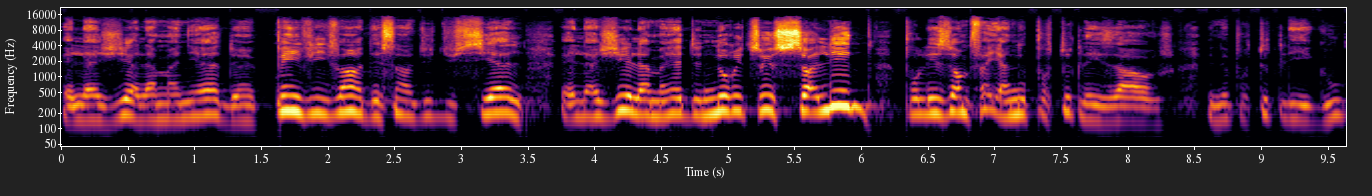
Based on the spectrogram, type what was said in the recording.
Elle agit à la manière d'un pain vivant descendu du ciel. Elle agit à la manière d'une nourriture solide pour les hommes. il y en a pour tous les âges, il y en a pour tous les goûts,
